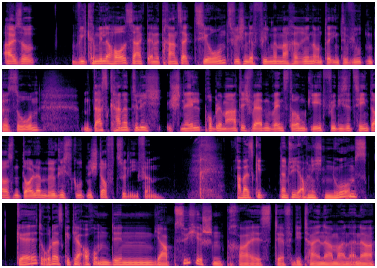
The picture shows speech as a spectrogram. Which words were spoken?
Also, wie Camilla Hall sagt, eine Transaktion zwischen der Filmemacherin und der interviewten Person. Das kann natürlich schnell problematisch werden, wenn es darum geht, für diese 10.000 Dollar möglichst guten Stoff zu liefern. Aber es geht natürlich auch nicht nur ums Geld, oder? Es geht ja auch um den ja, psychischen Preis, der für die Teilnahme an einer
